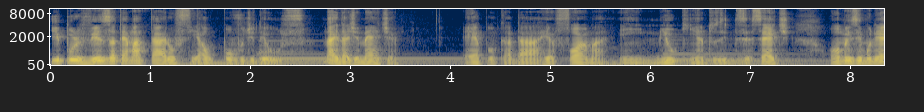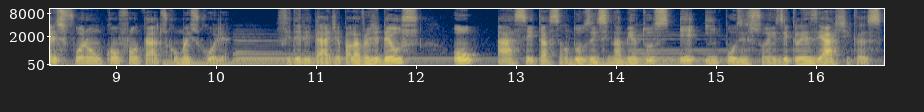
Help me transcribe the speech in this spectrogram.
e por vezes até matar o fiel povo de Deus. Na Idade Média, época da Reforma em 1517, homens e mulheres foram confrontados com uma escolha: fidelidade à palavra de Deus ou a aceitação dos ensinamentos e imposições eclesiásticas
